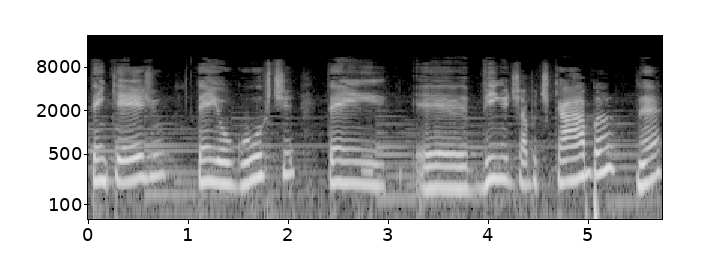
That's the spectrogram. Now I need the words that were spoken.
tem queijo, tem iogurte, tem é, vinho de jabuticaba, né?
